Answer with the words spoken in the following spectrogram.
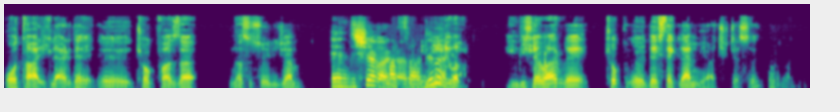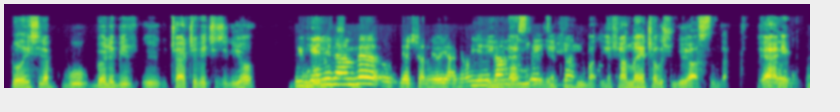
o tarihlerde e, çok fazla nasıl söyleyeceğim Endişe var galiba, değil mi? endişe var. Endişe var ve çok e, desteklenmiyor açıkçası. Dolayısıyla bu böyle bir e, çerçeve çiziliyor. Bir Bunun yenilenme yaşanıyor yani. O yenilenme yenilenme yaşanma, yaşanmaya çalışılıyor aslında. Yani bu,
